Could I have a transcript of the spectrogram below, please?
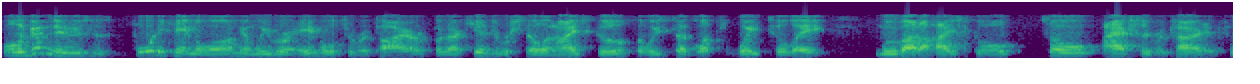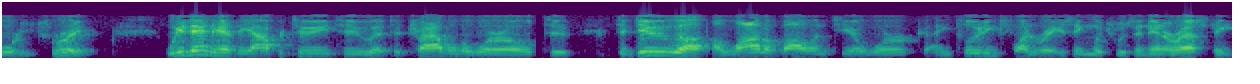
Well, the good news is 40 came along and we were able to retire, but our kids were still in high school, so we said let's wait till they move out of high school. So I actually retired at 43. We then had the opportunity to uh, to travel the world, to to do uh, a lot of volunteer work, including fundraising, which was an interesting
